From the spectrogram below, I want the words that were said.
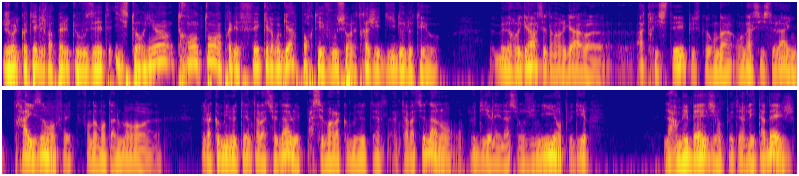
Joël Cotel, je rappelle que vous êtes historien. 30 ans après les faits, quel regard portez-vous sur la tragédie de l'ETO mais le regard, c'est un regard euh, attristé, puisqu'on assiste là à une trahison, en fait, fondamentalement, euh, de la communauté internationale, mais pas seulement la communauté internationale. On, on, peut dire les Nations Unies, on peut dire l'armée belge et on peut dire l'État belge,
